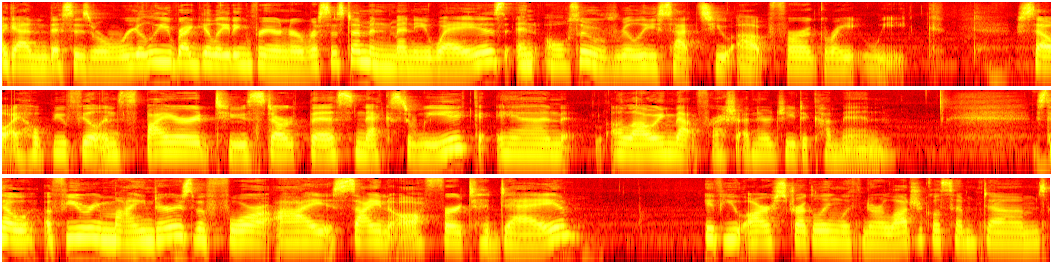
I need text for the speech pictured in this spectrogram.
Again, this is really regulating for your nervous system in many ways and also really sets you up for a great week. So I hope you feel inspired to start this next week and allowing that fresh energy to come in. So, a few reminders before I sign off for today. If you are struggling with neurological symptoms,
